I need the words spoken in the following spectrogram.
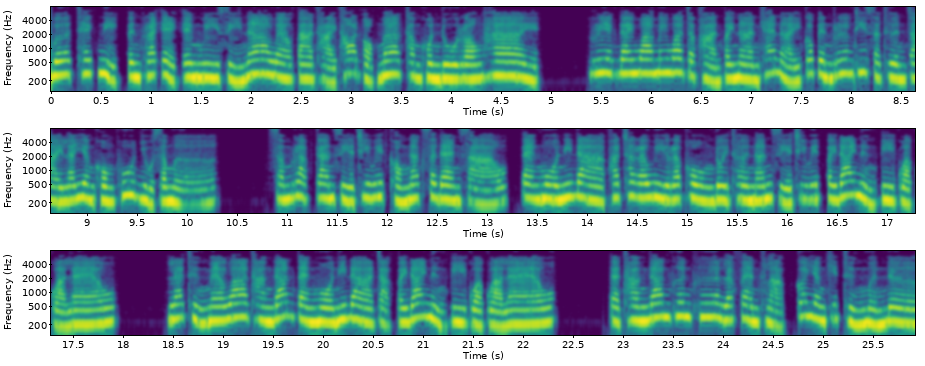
เบิร์ดเทคนิคเป็นพระเอก MV สีหน้าแววตาถ่ายทอดออกมากทำคนดูร้องไห้ เรียกได้ว่าไม่ว่าจะผ่านไปนานแค่ไหนก็เป็นเรื่องที่สะเทือนใจและยังคงพูดอยู่เสมอสำหรับการเสียชีวิตของนักแสดงสาว แตงโมนิดาพัชรวีรพงศ์โดยเธอนั้นเสียชีวิตไปได้หนึ่งปีกว่าๆแล้ว และถึงแม้ว่าทางด้านแตงโมนิดาจากไปได้หนึ่งปีกว่าๆแล้ว แต่ทางด้านเพื่อนๆและแฟนคลับก็ยังคิดถึงเหมือนเดิม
